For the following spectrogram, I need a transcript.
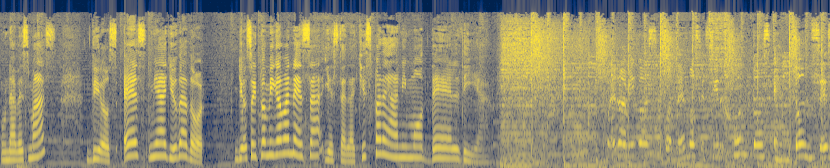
Una vez más, Dios es mi ayudador. Yo soy tu amiga Vanessa y esta es la chispa de ánimo del día. Bueno amigos, podemos decir juntos entonces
